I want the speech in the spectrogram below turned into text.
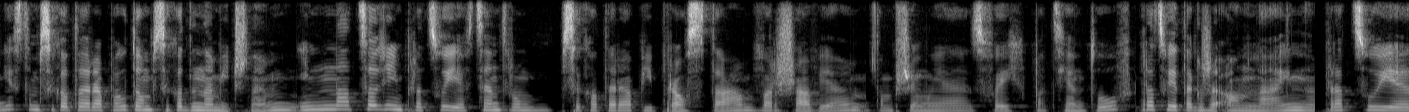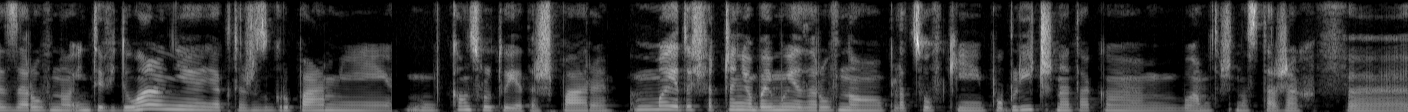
Jestem psychoterapeutą psychodynamicznym i na co dzień pracuję w Centrum Psychoterapii Prosta w Warszawie. Tam przyjmuję swoich pacjentów. Pracuję także online. Pracuję zarówno indywidualnie, jak też z grupami. Konsultuję też pary. Moje doświadczenie obejmuje zarówno placówki publiczne, tak, byłam też na stażach w,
